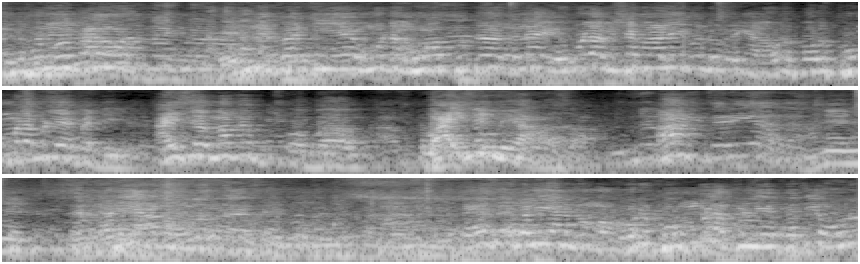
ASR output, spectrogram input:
அது மட்டும். உங்களுக்கு என்ன என்ன- என்ன பற்றியே உங்களோட முக புத்தகத்துல எவ்வளவு விஷயம் எழுதி கொண்டு வரீங்க ஒரு ஒரு பொம்பளை பிள்ளைய பற்றி ஐசியம்மாக்கு வைஃப் இல்லையா வெளியானுங்க ஒரு பொம்பளை பிள்ளைய பத்தி ஒரு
